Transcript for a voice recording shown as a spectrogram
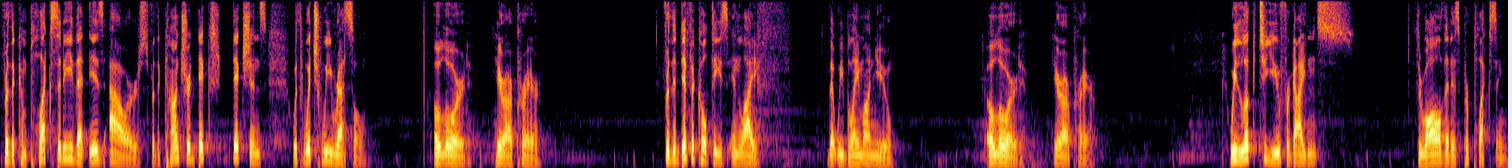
For the complexity that is ours, for the contradictions with which we wrestle. O oh Lord, hear our prayer. For the difficulties in life that we blame on you. O oh Lord, hear our prayer. We look to you for guidance through all that is perplexing.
